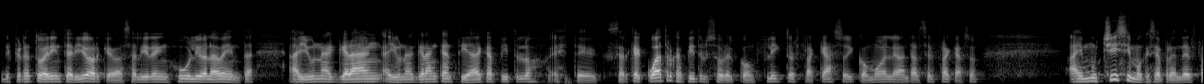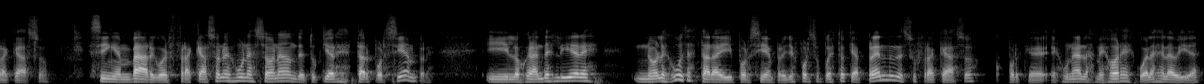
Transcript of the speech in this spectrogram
Despierta tu héroe interior, que va a salir en julio a la venta, hay una gran, hay una gran cantidad de capítulos, este, cerca de cuatro capítulos sobre el conflicto, el fracaso y cómo levantarse el fracaso. Hay muchísimo que se aprende del fracaso. Sin embargo, el fracaso no es una zona donde tú quieres estar por siempre. Y los grandes líderes no les gusta estar ahí por siempre. Ellos, por supuesto, que aprenden de sus fracasos, porque es una de las mejores escuelas de la vida,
